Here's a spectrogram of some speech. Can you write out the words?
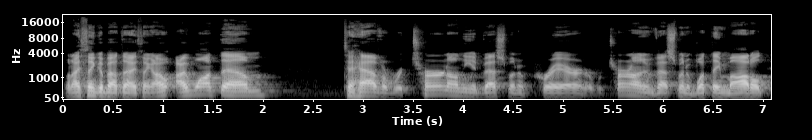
When I think about that, I think I, I want them to have a return on the investment of prayer and a return on investment of what they modeled.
